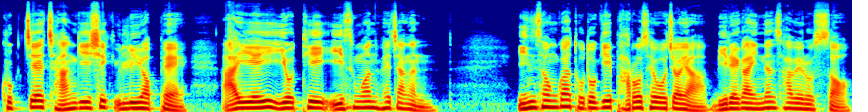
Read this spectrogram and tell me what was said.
국제 장기식 윤리협회 IAEOT 이승원 회장은 인성과 도덕이 바로 세워져야 미래가 있는 사회로서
